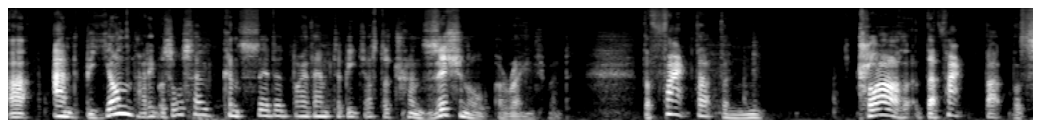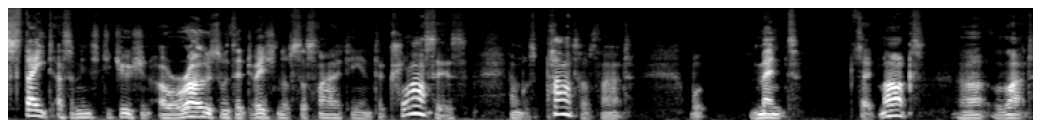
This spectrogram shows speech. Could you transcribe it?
Uh, and beyond that, it was also considered by them to be just a transitional arrangement. The fact that the class, the fact that the state as an institution arose with the division of society into classes and was part of that, what meant, said Marx, uh, that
